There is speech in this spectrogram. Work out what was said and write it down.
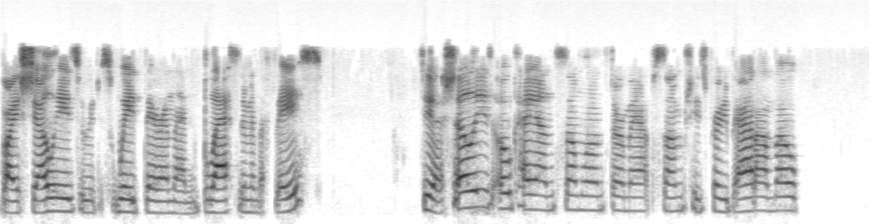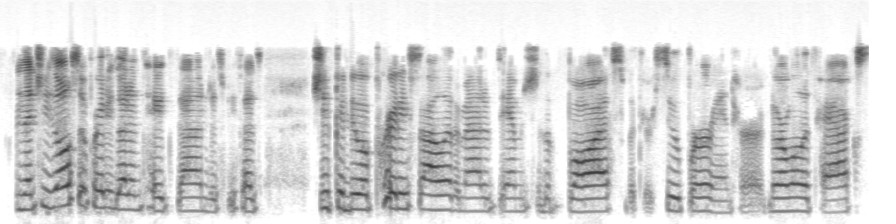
by Shellys who would just wait there and then blast them in the face. So yeah, Shelly's okay on some Lone Star maps, some she's pretty bad on though. And then she's also pretty good in takedown just because she could do a pretty solid amount of damage to the boss with her super and her normal attacks.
